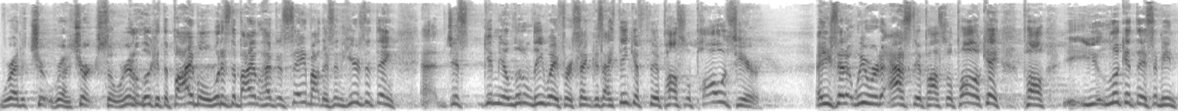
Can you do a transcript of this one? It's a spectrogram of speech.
we're at a church, we're at a church so we're going to look at the Bible. What does the Bible have to say about this? And here's the thing uh, just give me a little leeway for a second, because I think if the Apostle Paul was here, and he said, we were to ask the apostle Paul, okay, Paul, you look at this. I mean,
